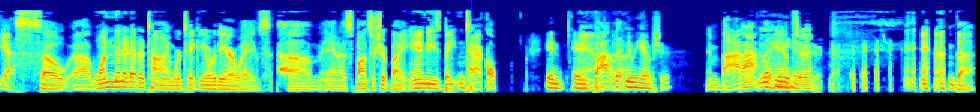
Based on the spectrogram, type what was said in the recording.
Yes. So uh, one minute at a time, we're taking over the airwaves, um, and a sponsorship by Andy's Bait and Tackle In in And, Bartlett, uh, New Hampshire. In Bartlett, New Bartlett, Hampshire. and uh,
